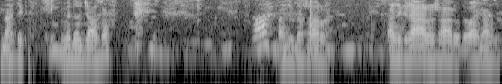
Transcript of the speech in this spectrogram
Назик видав джазу. Да? Назик до жару. Назик жару, жару, давай, Назик.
